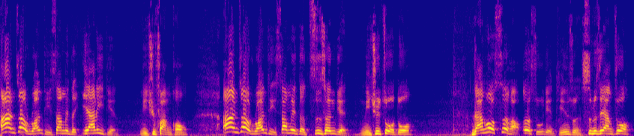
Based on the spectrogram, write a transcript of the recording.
按照软体上面的压力点你去放空，按照软体上面的支撑点你去做多，然后设好二十五点停损，是不是这样做？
